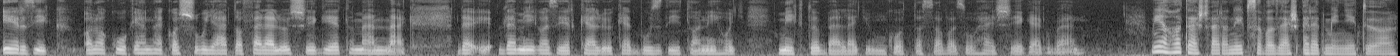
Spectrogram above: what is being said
érzik a lakók ennek a súlyát, a felelősségét, mennek, de, de még azért kell őket buzdítani, hogy még többen legyünk ott a szavazóhelységekben. Milyen hatást vár a népszavazás eredményétől?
